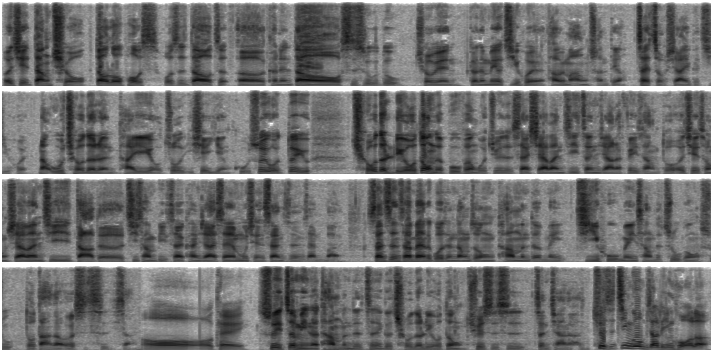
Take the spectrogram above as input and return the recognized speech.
而且当球到 low post 或是到这呃可能到四十五度，球员可能没有机会了，他会马上传掉，再走下一个机会。那无球的人他也有做一些掩护，所以我对于球的流动的部分，我觉得在下半季增加了非常多，而且从下半季打的几场比赛看下来，现在目前三胜三败，三胜三败的过程当中，他们的每几乎每一场的助攻数都达到二十次以上，哦，OK，所以证明了他们的这个球的流动确实是增加了很多。确实进攻比较灵活了。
